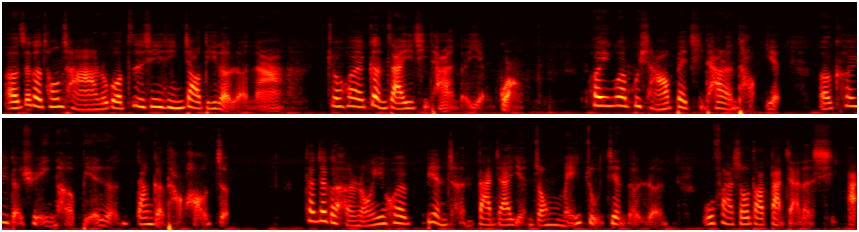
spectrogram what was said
而这个通常啊，如果自信心较低的人啊，就会更在意其他人的眼光，会因为不想要被其他人讨厌，而刻意的去迎合别人，当个讨好者。但这个很容易会变成大家眼中没主见的人，无法受到大家的喜爱。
